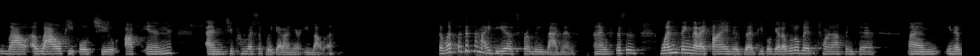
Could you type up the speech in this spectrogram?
allow, allow people to opt in and to permissively get on your email list. So let's look at some ideas for lead magnets. Um, this is one thing that I find is that people get a little bit torn up into, um, you know,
